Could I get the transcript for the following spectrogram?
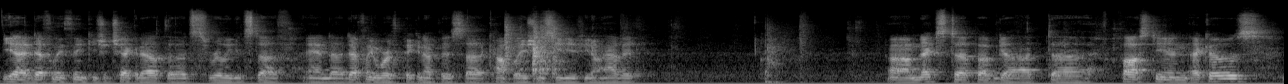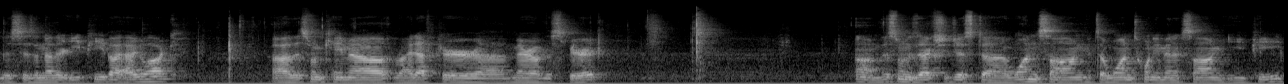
yeah, I definitely think you should check it out. Though it's really good stuff, and uh, definitely worth picking up this uh, compilation CD if you don't have it. Um, next up, I've got uh, Faustian Echoes. This is another EP by Agalloch. Uh, this one came out right after uh, Marrow of the Spirit. Um, this one is actually just uh, one song. It's a 120 minute song EP. See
